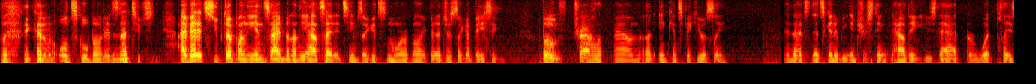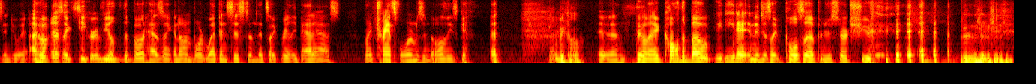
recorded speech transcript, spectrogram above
like kind of an old school boat. It's not too. I bet it's souped up on the inside, but on the outside, it seems like it's more of like a just like a basic boat traveling around uh, inconspicuously. And that's that's going to be interesting how they use that or what plays into it. I hope there's like secret revealed that the boat has like an onboard weapon system that's like really badass, like transforms into all these guys. That'd be cool. Yeah, they're like, call the boat, we need it, and it just like pulls up and just starts shooting.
